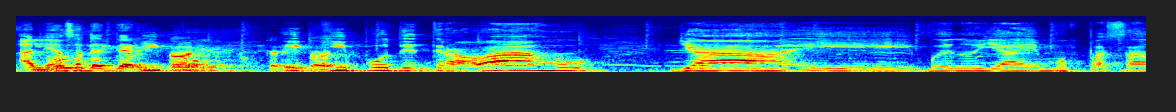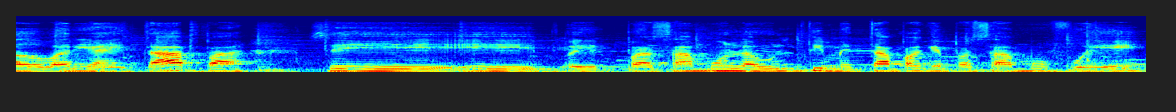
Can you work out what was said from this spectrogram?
alianzas de territorio, Equipos de trabajo, ya, eh, bueno, ya hemos pasado varias etapas. Eh, eh, pasamos la última etapa que pasamos fue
